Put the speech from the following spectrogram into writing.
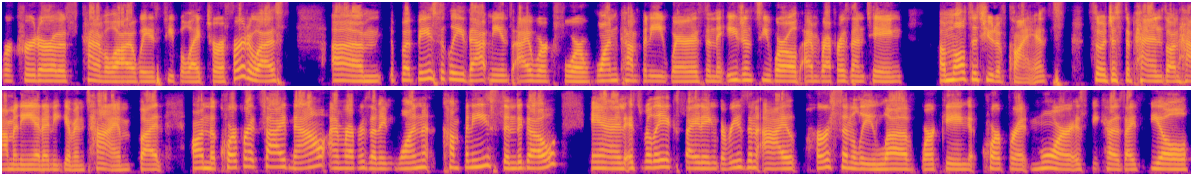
recruiter. There's kind of a lot of ways people like to refer to us. Um, but basically, that means I work for one company, whereas in the agency world, I'm representing a multitude of clients. So it just depends on how many at any given time. But on the corporate side now, I'm representing one company, Syndigo, and it's really exciting. The reason I personally love working corporate more is because I feel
